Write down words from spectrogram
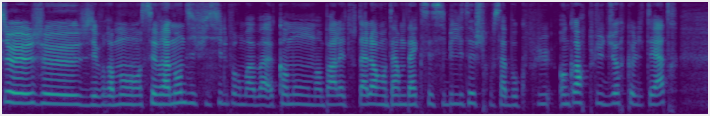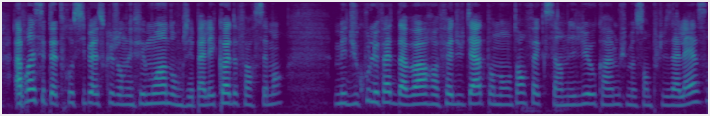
J'ai vraiment, c'est vraiment difficile pour moi. Bah, comme on en parlait tout à l'heure en termes d'accessibilité, je trouve ça beaucoup plus, encore plus dur que le théâtre. Après, c'est peut-être aussi parce que j'en ai fait moins, donc j'ai pas les codes forcément. Mais du coup, le fait d'avoir fait du théâtre pendant longtemps fait que c'est un milieu où quand même je me sens plus à l'aise.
